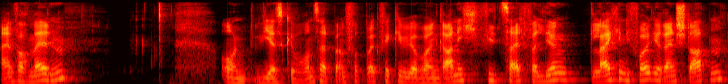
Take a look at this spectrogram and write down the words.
einfach melden. Und wie ihr es gewohnt seid beim Football Quickie, wir wollen gar nicht viel Zeit verlieren, gleich in die Folge reinstarten.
